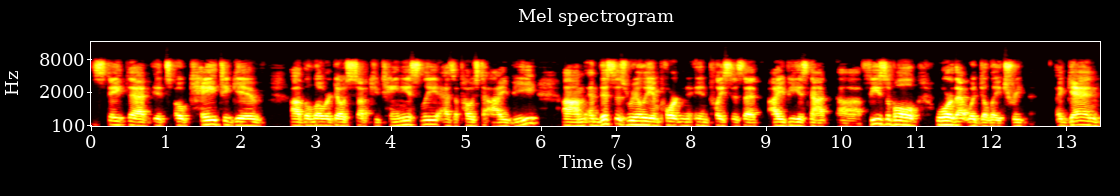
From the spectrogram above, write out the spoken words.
state that it's okay to give uh, the lower dose subcutaneously as opposed to IV. Um, and this is really important in places that IV is not uh, feasible or that would delay treatment. Again,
